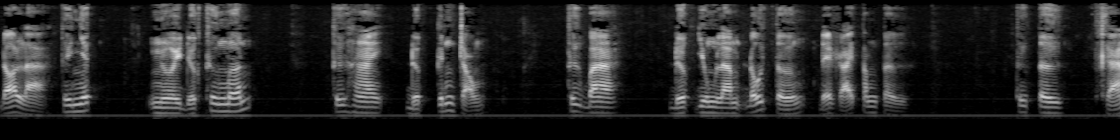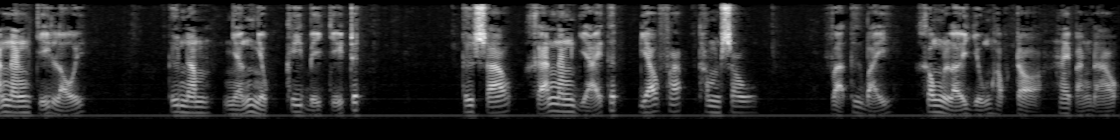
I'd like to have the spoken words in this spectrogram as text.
Đó là thứ nhất, người được thương mến. Thứ hai, được kính trọng. Thứ ba, được dùng làm đối tượng để rải tâm từ. Thứ tư, khả năng chỉ lỗi. Thứ năm, nhẫn nhục khi bị chỉ trích. Thứ sáu, khả năng giải thích giáo pháp thâm sâu. Và thứ bảy, không lợi dụng học trò hay bạn đạo.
